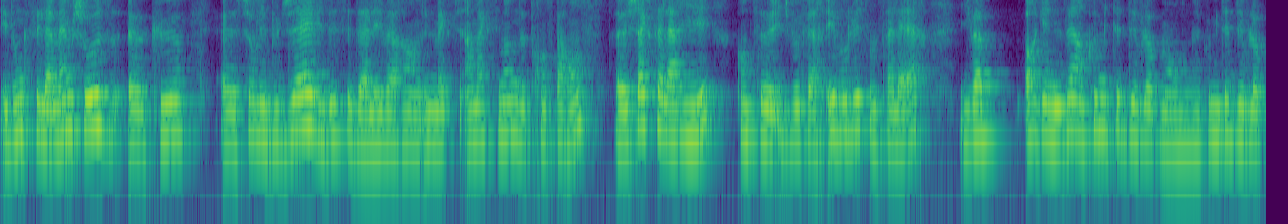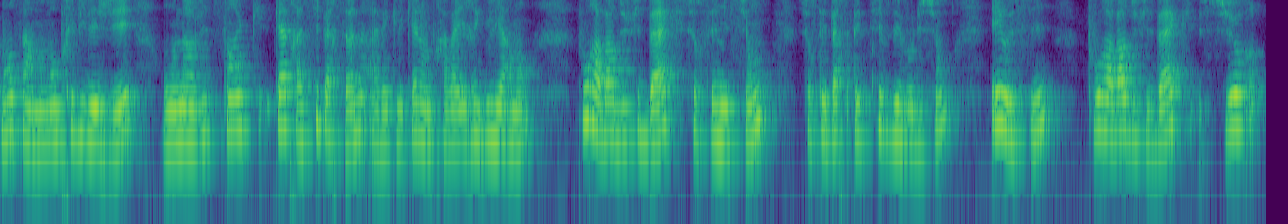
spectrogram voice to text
Et donc c'est la même chose que sur les budgets. L'idée c'est d'aller vers un, maximum de transparence. chaque salarié, quand il veut faire évoluer son salaire, il va organiser un comité de développement. Donc un comité de développement, c'est un moment privilégié où on invite 5, 4 à 6 personnes avec lesquelles on travaille régulièrement pour avoir du feedback sur ses missions, sur ses perspectives d'évolution et aussi pour avoir du feedback sur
